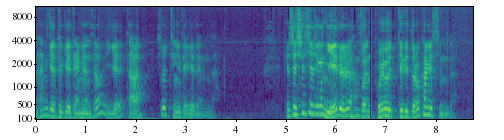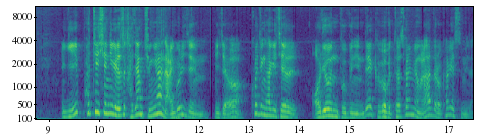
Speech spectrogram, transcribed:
한 개, 두 개 되면서 이게 다 소팅이 되게 됩니다. 그래서 실제적인 예를 한번 보여드리도록 하겠습니다. 여기 파티션이 그래서 가장 중요한 알고리즘이죠. 코딩하기 제일 어려운 부분인데 그거부터 설명을 하도록 하겠습니다.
